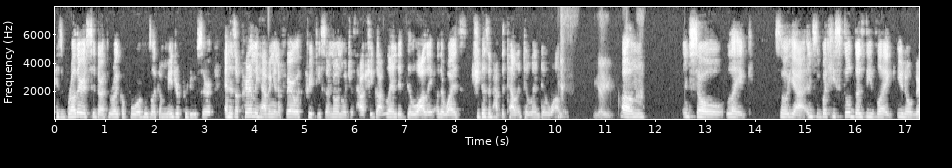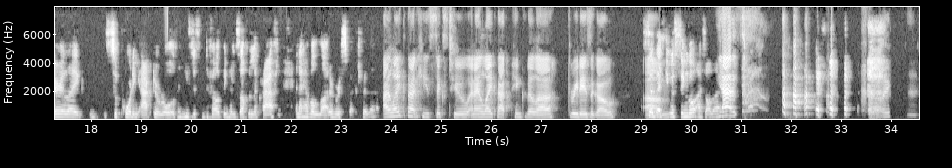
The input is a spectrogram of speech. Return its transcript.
His brother is Siddharth Roy Kapoor, who's like a major producer and is apparently having an affair with Kriti Sanon, which is how she got landed Dilwale. Otherwise, she doesn't have the talent to land Dilwale. Yikes. Um, and so like, so yeah, and so but he still does these like you know very like supporting actor roles, and he's just developing himself in the craft, and I have a lot of respect for that. I like that he's 6'2, and I like that Pink Villa three days ago. Said that Um, he was single. I saw that. Yes. like,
